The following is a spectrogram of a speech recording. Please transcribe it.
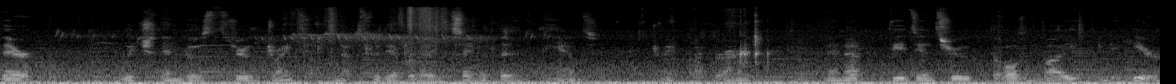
there, which then goes through the joint, not through the upper leg. Same with the, the hands, joint, upper arm. And that feeds in through the holes in the body into here.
